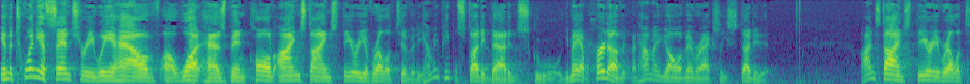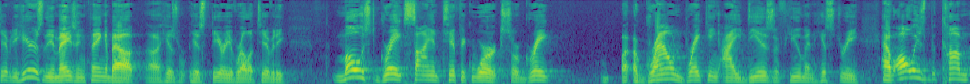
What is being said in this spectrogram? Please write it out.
In the 20th century, we have uh, what has been called Einstein's theory of relativity. How many people studied that in school? You may have heard of it, but how many of y'all have ever actually studied it? Einstein's theory of relativity. Here's the amazing thing about uh, his, his theory of relativity. Most great scientific works or great a groundbreaking ideas of human history have always become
